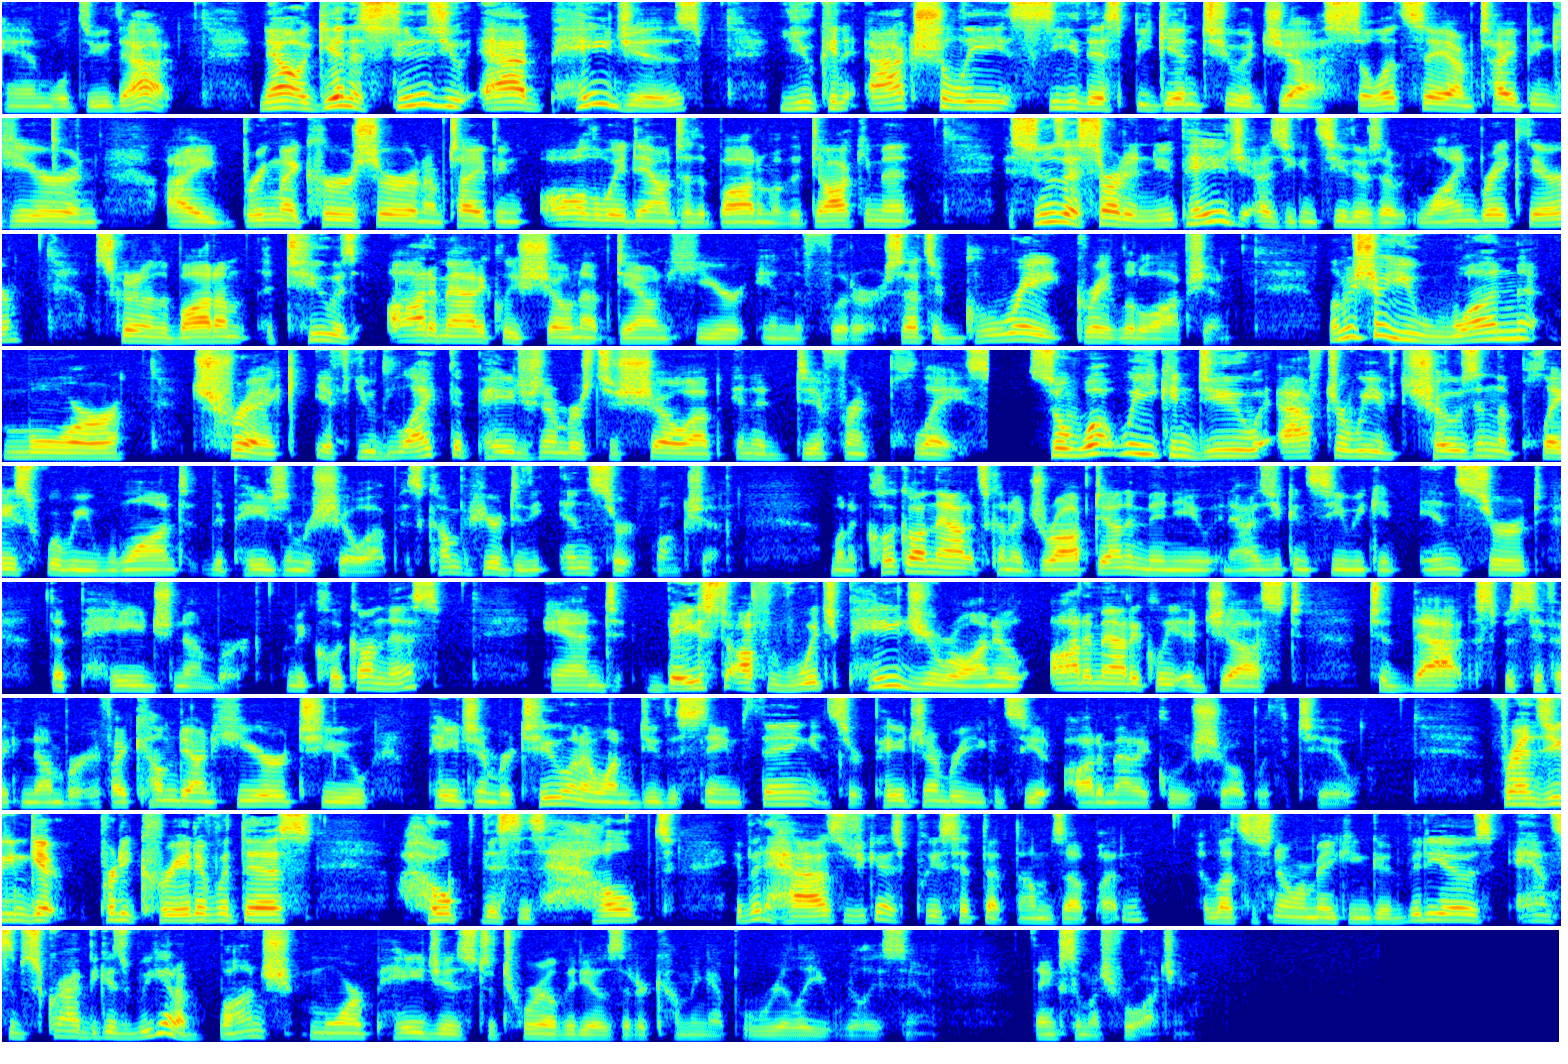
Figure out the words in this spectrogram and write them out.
and we'll do that. Now again, as soon as you add pages, you can actually see this begin to adjust. So let's say I'm typing here and I bring my cursor and I'm typing all the way down to the bottom of the document. As soon as I start a new page, as you can see, there's a line break there. scroll down to the bottom, a 2 is automatically shown up down here in the footer. So that's a great, great little option. Let me show you one more trick if you'd like the page numbers to show up in a different place. So what we can do after we've chosen the place where we want the page number to show up is come up here to the insert function. I'm going to click on that. It's going to drop down a menu. And as you can see, we can insert the page number. Let me click on this. And based off of which page you're on, it'll automatically adjust to that specific number. If I come down here to page number two and I want to do the same thing, insert page number, you can see it automatically will show up with the two. Friends, you can get pretty creative with this. Hope this has helped. If it has, would you guys please hit that thumbs up button? It lets us know we're making good videos and subscribe because we got a bunch more pages tutorial videos that are coming up really, really soon. Thanks so much for watching.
